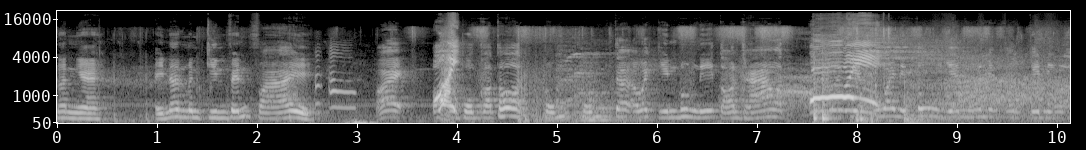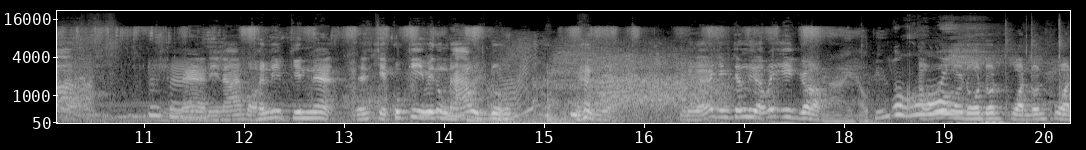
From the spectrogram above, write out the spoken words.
นั่นไง ไอ้นั่นมันกินเฟรนช์ฟราย ไอ้โอ๊ย ผมขอโทษ ผมผมจะเอาไว้กินพรุ่งนี้ตอนเช้าอะโอ้ย เอาไว้ในตู้เย็นมันยังต้องกินอีกเหรอแน่ดีนะบอกให้รีบกินเนี่ยยังเก็บคุกกี้ไว้ตรงเท้าอีกดูนั่นเนี่ยเหลือยังจะเหลือไว้อีกเหรอ Can I help you? โอ้โอ้ยโดนโดนทวนโดนทวน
